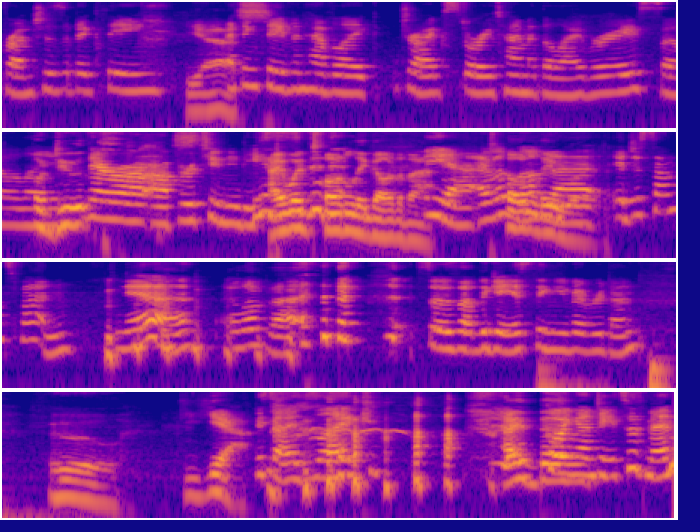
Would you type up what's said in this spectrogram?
brunch is a big thing. Yes, I think they even have like drag story time at the library, so like Oh, do- there are opportunities. I would totally go to that. yeah, I would Totally love that. It just sounds fun. Yeah, I love that. so is that the gayest thing you've ever done? Ooh, yeah. Besides like I've been going on dates with men?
